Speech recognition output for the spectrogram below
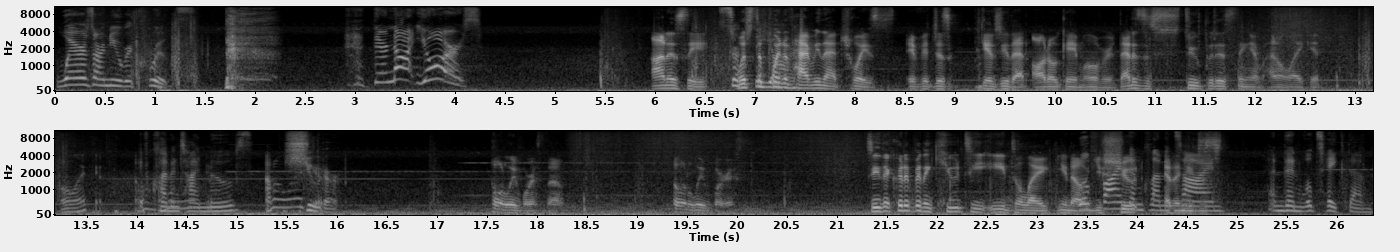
Where's our new recruits? They're not yours! Honestly, Search what's the, the point of having that choice if it just gives you that auto game over? That is the stupidest thing ever. I don't like it. I don't like it. I If don't- Clementine moves, I don't like shoot it. her. Totally worth though. Totally worth. See, there could have been a QTE to like, you know, we'll you shoot them, and then you just and then we'll take them.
